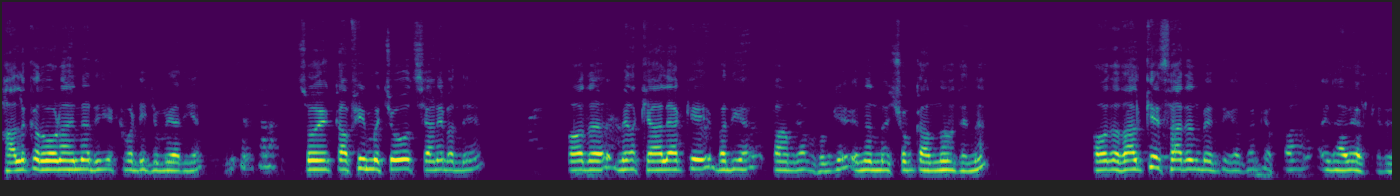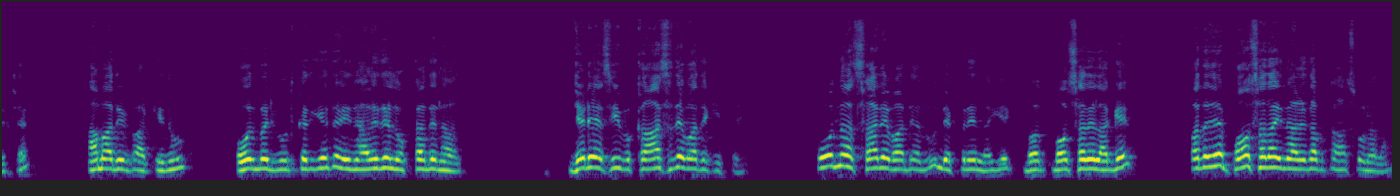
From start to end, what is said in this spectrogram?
ਹੱਲ ਕਰਵਾਉਣਾ ਇਹਨਾਂ ਦੀ ਇੱਕ ਵੱਡੀ ਜ਼ਿੰਮੇਵਾਰੀ ਹੈ ਸੋ ਇਹ ਕਾਫੀ ਮਚੋਰ ਸਿਆਣੇ ਬੰਦੇ ਆ ਔਰ ਮੇਰਾ ਖਿਆਲ ਹੈ ਕਿ ਵਧੀਆ ਕਾਮਯਾਬ ਹੋਣਗੇ। ਇਹਨਾਂ ਨੂੰ ਮੈਂ ਸ਼ੁਭ ਕਾਮਨਾਵਾਂ ਦਿੰਦਾ। ਔਰ ਰਲ ਕੇ ਸਾਰਿਆਂ ਨੂੰ ਬੇਨਤੀ ਕਰਦਾ ਕਿ ਆਪਾਂ ਇਨਾਲੇ ਹਲਕੇ ਦੇ ਵਿੱਚ ਆਮ ਆਦਮੀ ਪਾਰਟੀ ਨੂੰ ਹੋਰ ਮਜ਼ਬੂਤ ਕਰੀਏ ਤੇ ਇਨਾਲੇ ਦੇ ਲੋਕਾਂ ਦੇ ਨਾਲ ਜਿਹੜੇ ਅਸੀਂ ਵਿਕਾਸ ਦੇ ਵਾਅਦੇ ਕੀਤੇ ਉਹਨਾਂ ਸਾਰੇ ਵਾਅਦਿਆਂ ਨੂੰ ਨਿਪਰੇ ਲਾਈਏ ਬਹੁਤ ਬਹੁਤ ਸਾਰੇ ਲੱਗੇ ਪਤਾ ਜੇ ਬਹੁਤ ਸਾਰਾ ਇਨਾਲੇ ਦਾ ਵਿਕਾਸ ਹੋਣ ਵਾਲਾ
